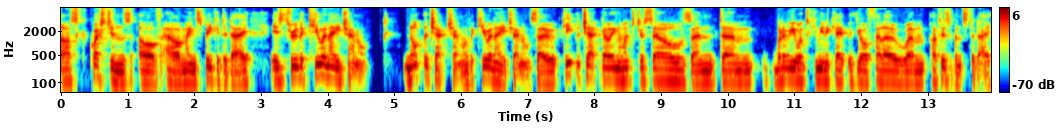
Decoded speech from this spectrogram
ask questions of our main speaker today is through the Q&A channel, not the chat channel, the Q&A channel. So keep the chat going amongst yourselves and um, whatever you want to communicate with your fellow um, participants today.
